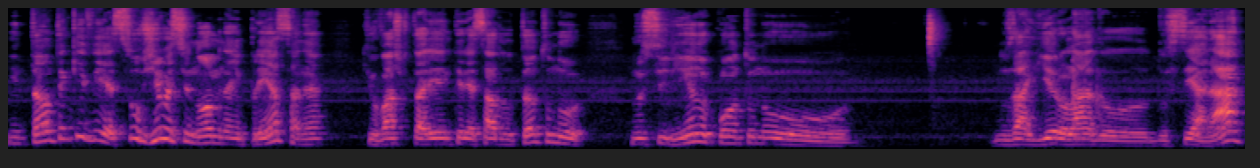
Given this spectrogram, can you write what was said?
Então tem que ver. Surgiu esse nome na imprensa, né? Que o Vasco estaria interessado tanto no, no Cirino quanto no, no zagueiro lá do, do Ceará.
